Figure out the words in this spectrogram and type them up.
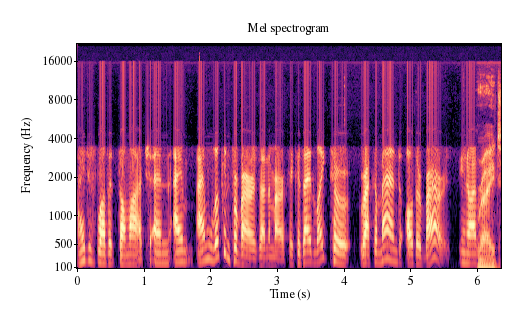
I just love it so much, and I'm I'm looking for bars on the market because I'd like to recommend other bars. You know, I'm right.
